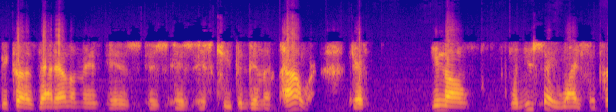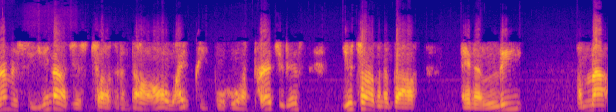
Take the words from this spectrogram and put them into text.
because that element is is is, is keeping them in power. If you know, when you say white supremacy, you're not just talking about all white people who are prejudiced. You're talking about an elite amount,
